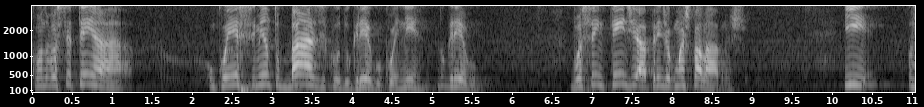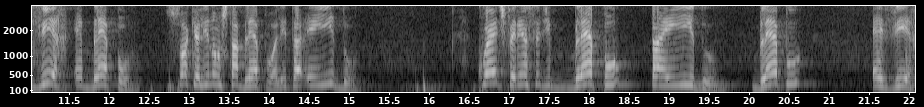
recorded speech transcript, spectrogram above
Quando você tenha um conhecimento básico do grego, koine, do grego, você entende e aprende algumas palavras. E ver é blepo, só que ali não está blepo, ali está eido. Qual é a diferença de blepo para eido? Blepo é ver,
